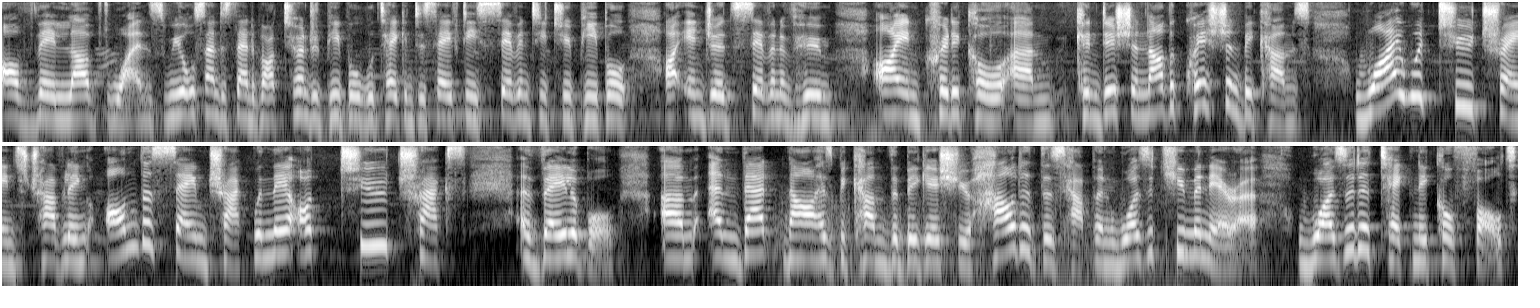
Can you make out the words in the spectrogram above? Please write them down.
of their loved ones. We also understand about 200 people were taken to safety, 72 people are injured, seven of whom are in critical um, condition. Now, the question becomes why would two trains traveling on the same track when there are two tracks available? Um, and that now has become the big issue. How did this happen? Was it human error? Was it a technical fault?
